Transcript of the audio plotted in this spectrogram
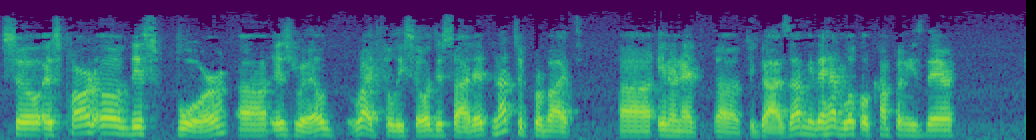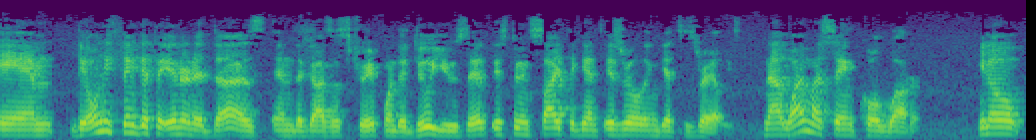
So as part of this war, uh, Israel, rightfully so, decided not to provide uh, internet uh, to Gaza. I mean, they have local companies there and the only thing that the internet does in the Gaza Strip when they do use it is to incite against Israel and against Israelis. Now, why am I saying cold water? You know,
